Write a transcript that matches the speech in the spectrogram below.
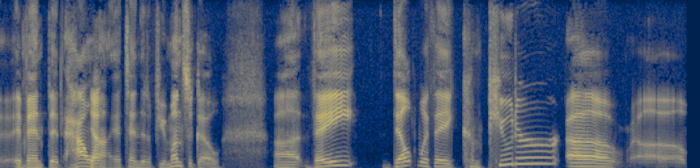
event that Hal Yep. and I attended a few months ago, uh, they dealt with a computer, uh, uh,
